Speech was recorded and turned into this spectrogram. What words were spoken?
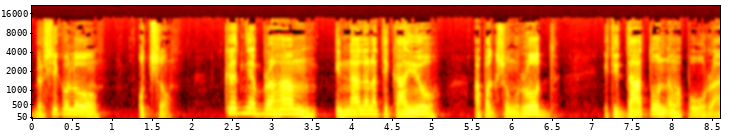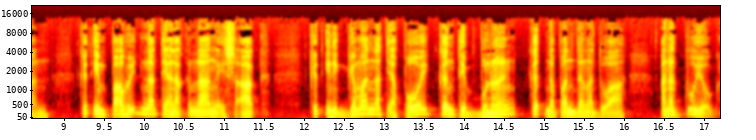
Versikulo 8. Kad ni Abraham, inala na ti kayo, apagsungrod, iti daton ang mapuuran, kat impawid na ti anak na nga Isaak, kat iniggaman na ti apoy, kan ti bunang, kat napanda nga dua, anagkuyog.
